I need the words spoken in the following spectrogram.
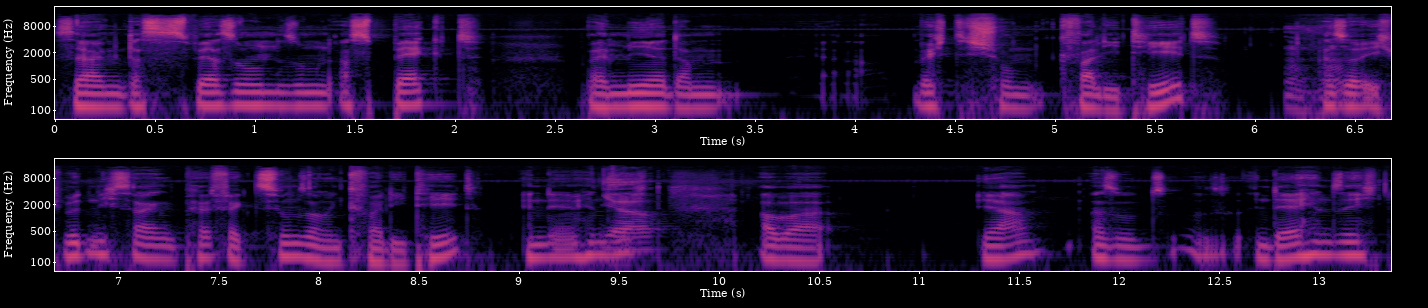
sagen, das wäre so, ein- so ein Aspekt bei mir, dann möchte ich schon Qualität. mhm. Also ich würde nicht sagen Perfektion, sondern Qualität in der Hinsicht. ja, Aber ja, also in der Hinsicht.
